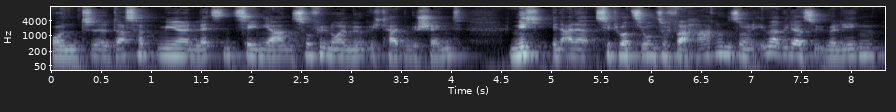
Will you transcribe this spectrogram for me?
Und äh, das hat mir in den letzten zehn Jahren so viele neue Möglichkeiten geschenkt, nicht in einer Situation zu verharren, sondern immer wieder zu überlegen,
